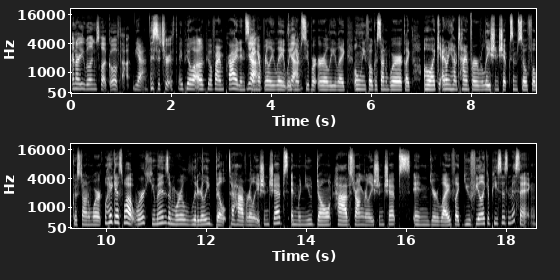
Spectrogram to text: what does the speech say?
And are you willing to let go of that? Yeah. It's the truth. Like people, a lot of people find pride in staying Yeah. up really late, waking Yeah. up super early, like only focused on work. Like, oh, I, can't, I don't even have time for a relationship because I'm so focused on work. Well, hey, guess what? We're humans and we're literally built to have relationships. And when you don't have strong relationships in your life, like you feel like a piece is missing.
